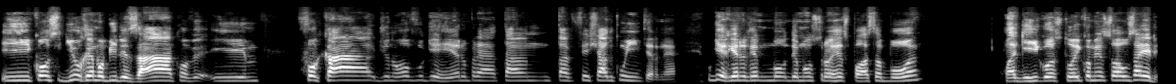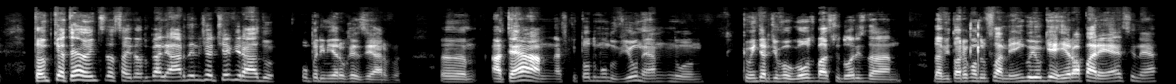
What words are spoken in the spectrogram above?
e conseguiu remobilizar e focar de novo o Guerreiro para estar tá, tá fechado com o Inter, né? O Guerreiro demonstrou resposta boa, o Aguirre gostou e começou a usar ele. Tanto que até antes da saída do Galhardo ele já tinha virado o primeiro reserva. Uh, até, acho que todo mundo viu, né, no, que o Inter divulgou os bastidores da, da vitória contra o Flamengo e o Guerreiro aparece, né,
